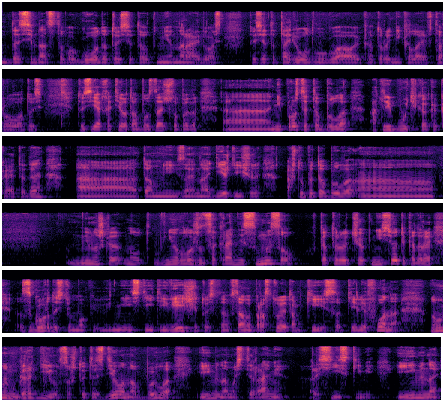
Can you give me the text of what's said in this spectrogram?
до 17 года, то есть это вот мне нравилось. То есть этот орел двуглавый, который Николая II. То есть, то есть я хотел это обуздать, чтобы это а, не просто это была атрибутика какая-то, да, а там, я не знаю, на одежде еще, а чтобы это было а, немножко, ну, вот в нее вложен сакральный смысл, который человек несет, и который с гордостью мог нести эти вещи, то есть самый простой там кейс от телефона, но он им гордился, что это сделано было именно мастерами российскими. И именно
